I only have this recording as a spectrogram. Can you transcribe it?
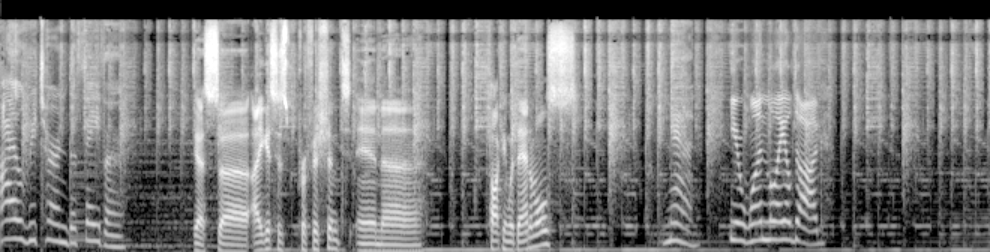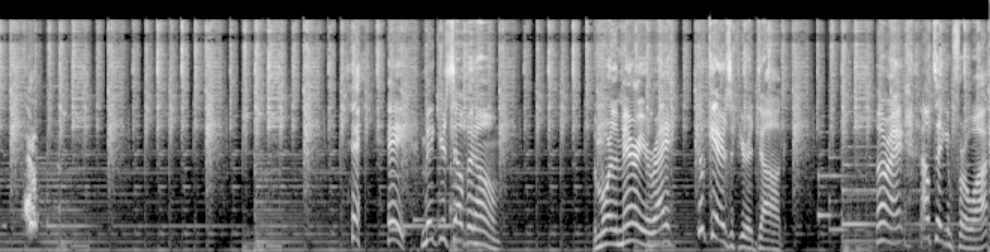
I'll return the favor. Yes, uh, Aigis is proficient in uh, talking with animals. Man, you're one loyal dog. Hey, make yourself at home. The more the merrier, right? Who cares if you're a dog? All right, I'll take him for a walk.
